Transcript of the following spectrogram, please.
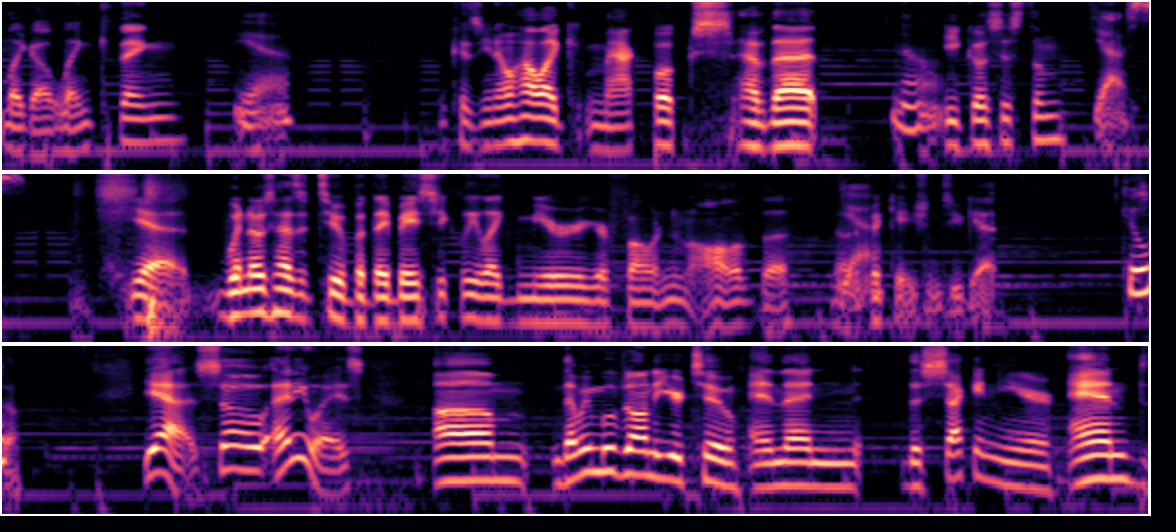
like a link thing Yeah. because you know how like MacBooks have that No. ecosystem. Yes. Yeah, Windows has it too, but they basically like mirror your phone and all of the notifications you get. Cool. So, yeah. So, anyways, um, then we moved on to year two, and then the second year and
